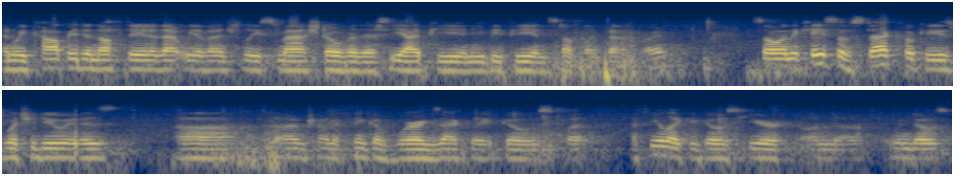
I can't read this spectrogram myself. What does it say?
and we copied enough data that we eventually smashed over this EIP and EBP and stuff like that, right? So in the case of stack cookies, what you do is, uh, I'm trying to think of where exactly it goes, but I feel like it goes here on uh, Windows.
